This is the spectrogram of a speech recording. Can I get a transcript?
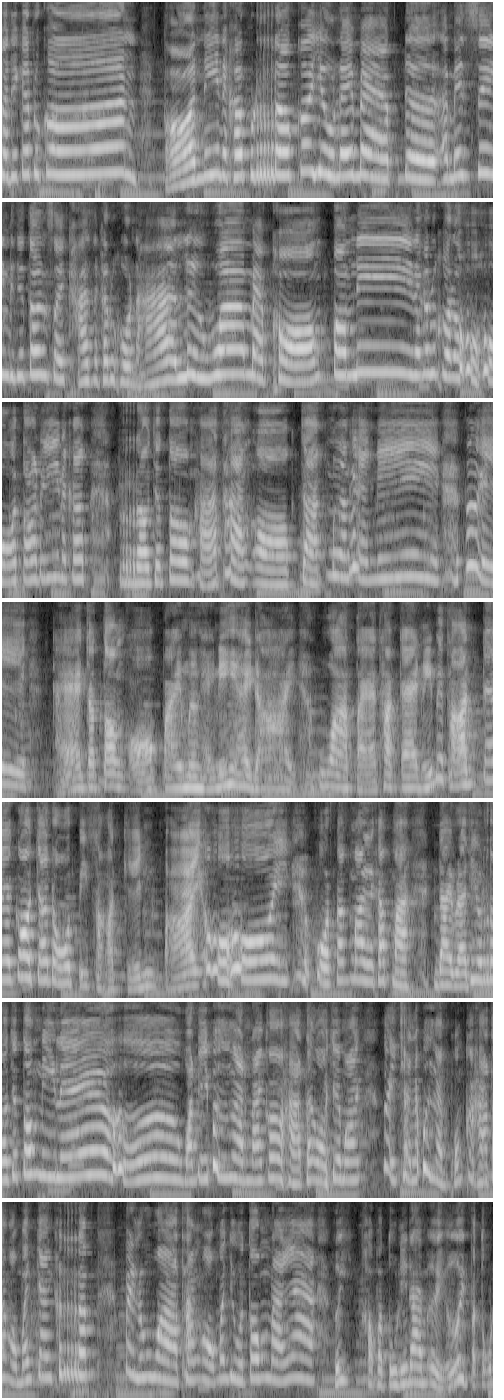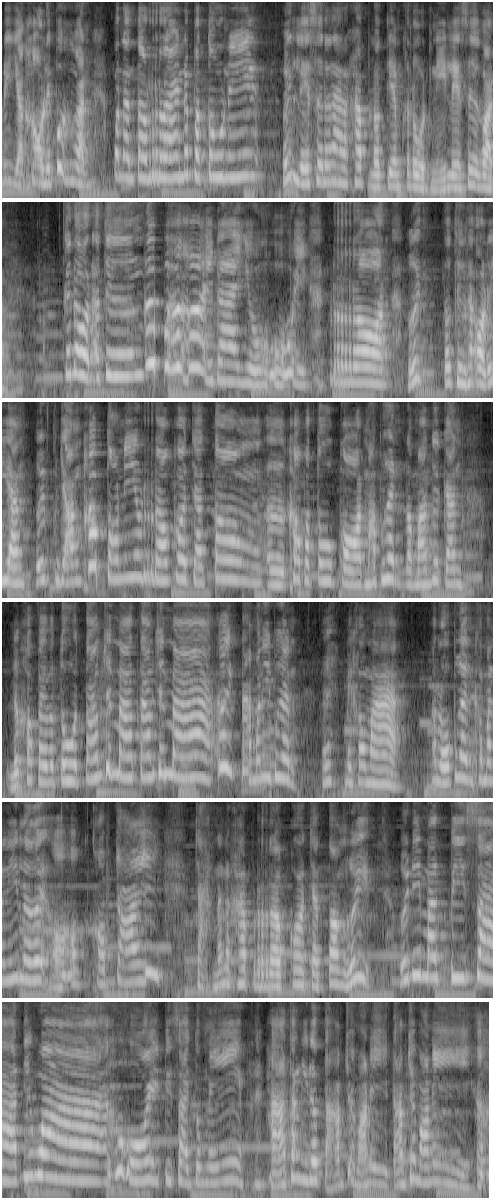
สวัสดีครับทุกคน ตอนนี้นะครับเราก็อยู่ในแมป The Amazing Digital Cycast นะครับทุกคนอ่าหรือว่าแมปของปอมนี่นะครับทุกคน โอ้โห ตอนนี้นะครับ เราจะต้องหาทางออกจากเมืองแห่งนี้ เฮ้ยแกจะต้องออกไปเมืองแห่งนี้ให้ได้ ว่าแต่ถ้าแกหนีไม่ทันแกก็จะโดนปีศาจกินไป โอ้โหยโหดมากๆเลยครับมา ได้เวลาที่เราจะต้องหนีแล้ว เออ วันนี้เพื่อนนายก็หาทางออกใช่ไหมเฮ้ยใช่แล้วเพื่อนผมก็หาทางออกเหมือนกันครับ ไม่รู้ว่าทางออกมันอยู่ตรงไหนอะเฮ้ยเข้าประตูนี้ได้ไหมเอ่ยเอ้ยประตูนี้อย่าเข้าเลยเพื่อนมันอันตรายนะประตูนี้เฮ้ยเลเซอร์ด้านหน้านะครับ เราเตรียมกระโดดหนีเลเซอร์ก่อนกระโดดอะถึงก็ไปได้อยู่โอ้ยรอดเฮ้ยเราถึงทางออกหรือยังเฮ้ยยังครับตอนนี้เราก็จะต้องเออเข้าประตูก่อนมาเพื่อนเรามาด้วยกันแล้วเข้าไปประตูตามฉันมาตามฉันมาเอ้ยตามมานี่เพื่อน เฮ้ยไม่เข้ามาฮัลโหลเพื่อนเข้ามาในนี้เลย อ๋อ ขอบใจ จากนั้นนะครับเราก็จะต้อง เฮ้ย เฮ้ยนี่มันปีศาจนี่ว่าโอ้ยปีศาจตรงนี้ หาทางนี้เราตามฉันมานี่ ตามฉันมานี่ เอ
